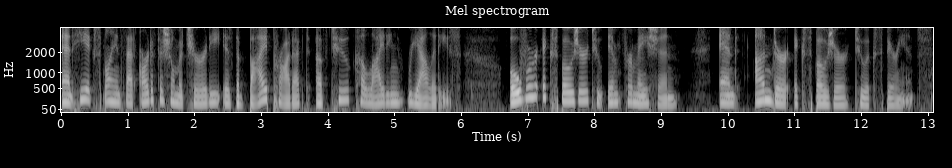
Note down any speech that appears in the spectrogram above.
And he explains that artificial maturity is the byproduct of two colliding realities overexposure to information and underexposure to experience.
